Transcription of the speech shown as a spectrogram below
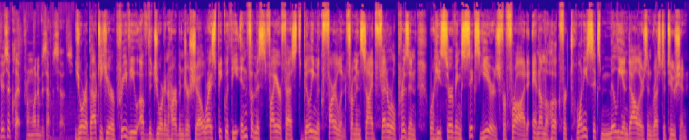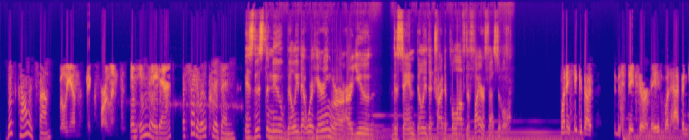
Here's a clip from one of his episodes. You're about to hear a preview of the Jordan Harbinger show, where I speak with the infamous Fyre Fest's Billy McFarland from inside federal prison, where he's serving six years for fraud and on the hook for $26 million in restitution. This call is from William McFarland, an inmate at a federal prison. Is this the new Billy that we're hearing, or are you the same Billy that tried to pull off the Fyre Festival? When I think about the mistakes that were made and what happened,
